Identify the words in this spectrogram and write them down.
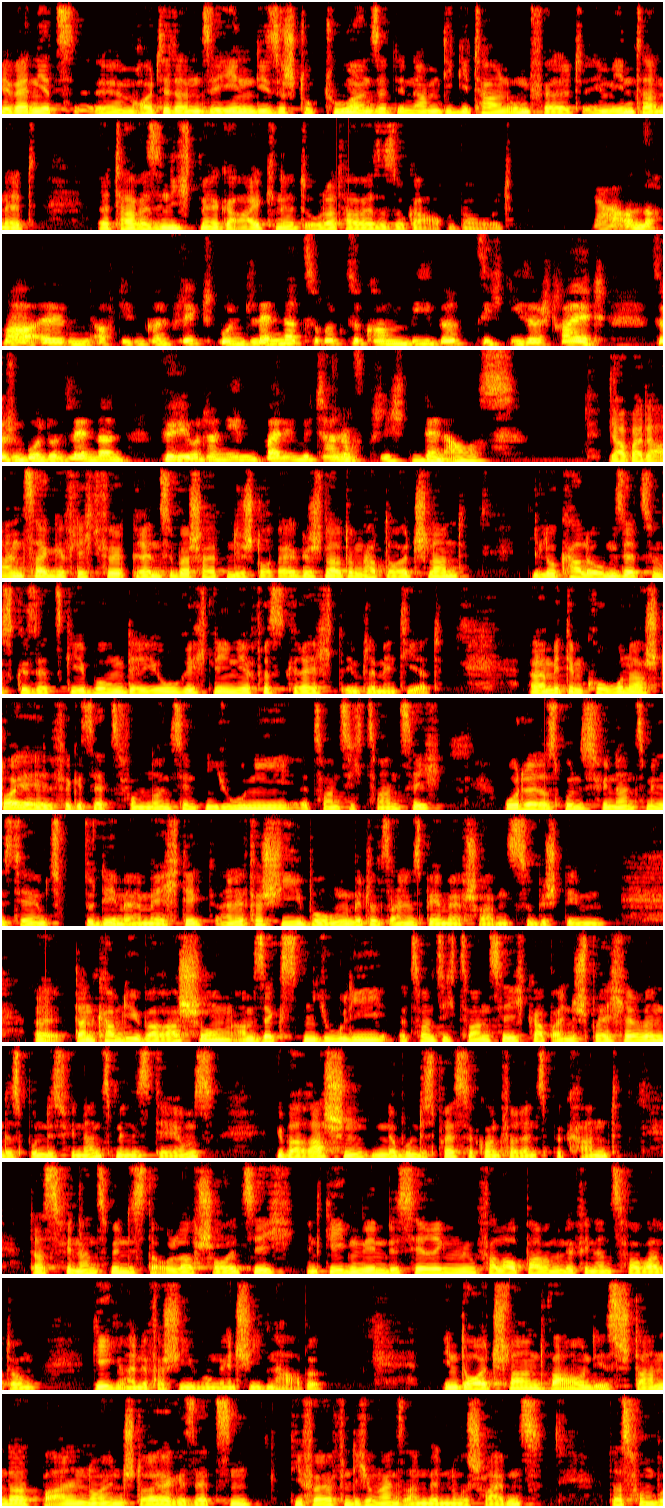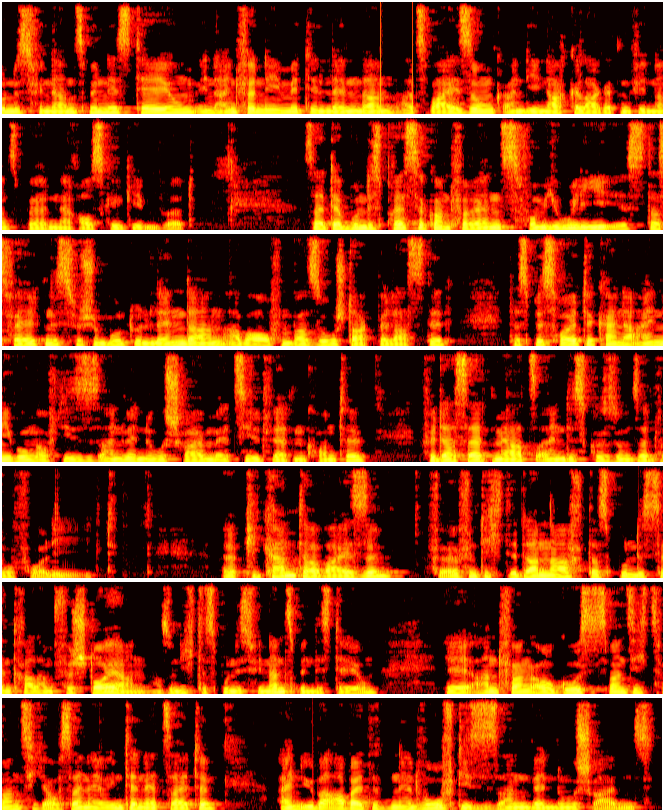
Wir werden jetzt ähm, heute dann sehen, diese Strukturen sind in einem digitalen Umfeld im Internet äh, teilweise nicht mehr geeignet oder teilweise sogar auch überholt. Ja, um nochmal ähm, auf diesen Konflikt Bund-Länder zurückzukommen, wie wirkt sich dieser Streit zwischen Bund und Ländern für die Unternehmen bei den Mitteilungspflichten denn aus? Ja, bei der Anzeigepflicht für grenzüberschreitende Steuergestaltung hat Deutschland die lokale Umsetzungsgesetzgebung der EU-Richtlinie fristgerecht implementiert. Äh, mit dem Corona-Steuerhilfegesetz vom 19. Juni 2020 wurde das Bundesfinanzministerium zudem ermächtigt, eine Verschiebung mittels eines BMF-Schreibens zu bestimmen. Äh, dann kam die Überraschung. Am 6. Juli 2020 gab eine Sprecherin des Bundesfinanzministeriums überraschend in der Bundespressekonferenz bekannt, dass Finanzminister Olaf Scholz sich entgegen den bisherigen Verlautbarungen der Finanzverwaltung gegen eine Verschiebung entschieden habe. In Deutschland war und ist Standard bei allen neuen Steuergesetzen die Veröffentlichung eines Anwendungsschreibens, das vom Bundesfinanzministerium in Einvernehmen mit den Ländern als Weisung an die nachgelagerten Finanzbehörden herausgegeben wird. Seit der Bundespressekonferenz vom Juli ist das Verhältnis zwischen Bund und Ländern aber offenbar so stark belastet, dass bis heute keine Einigung auf dieses Anwendungsschreiben erzielt werden konnte, für das seit März ein Diskussionsentwurf vorliegt. Äh, pikanterweise veröffentlichte danach das Bundeszentralamt für Steuern, also nicht das Bundesfinanzministerium, äh, Anfang August 2020 auf seiner Internetseite einen überarbeiteten Entwurf dieses Anwendungsschreibens.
